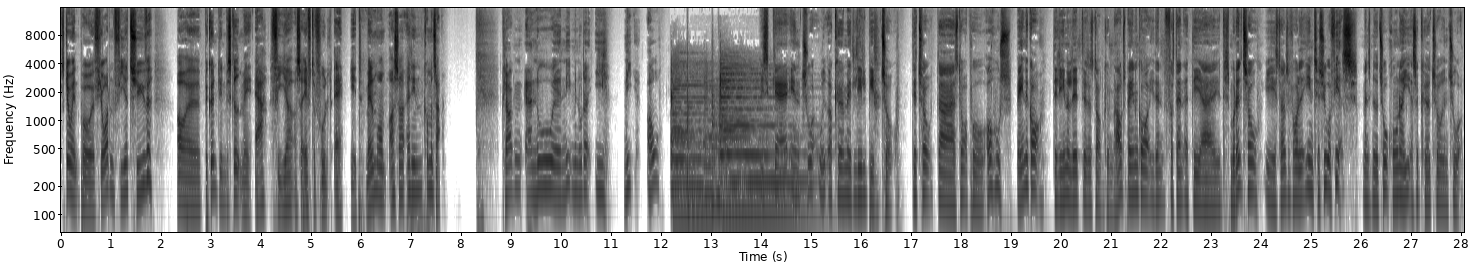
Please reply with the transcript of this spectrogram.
skriv ind på 1424 og øh, begynd din besked med R4, og så efterfulgt af et mellemrum, og så er din kommentar. Klokken er nu øh, 9 minutter i 9, og vi skal en tur ud og køre med et lille biltog. Det tog, der står på Aarhus Banegård, det ligner lidt det, der står på Københavns Banegård, i den forstand, at det er et modeltog i størrelseforholdet 1-87. Man smider 2 kroner i, og så kører toget en tur.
